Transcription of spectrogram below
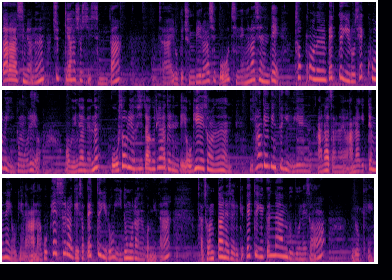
따라 하시면은 쉽게 하실 수 있습니다. 자, 이렇게 준비를 하시고 진행을 하시는데 첫 코는 빼뜨기로 세 코를 이동을 해요. 어, 왜냐면은 모서리에서 시작을 해야 되는데 여기에서는 이 한길긴 뜨기 위엔 안 하잖아요. 안 하기 때문에 여기는 안 하고 패스라기 해서 빼뜨기로 이동을 하는 겁니다. 자, 전단에서 이렇게 빼뜨기 끝난 부분에서 이렇게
